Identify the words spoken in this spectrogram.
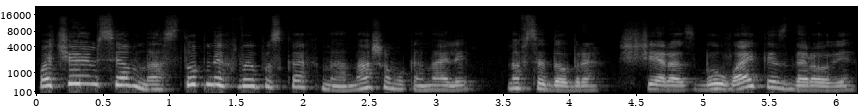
Почуємося в наступних випусках на нашому каналі. На все добре. Ще раз бувайте здорові!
